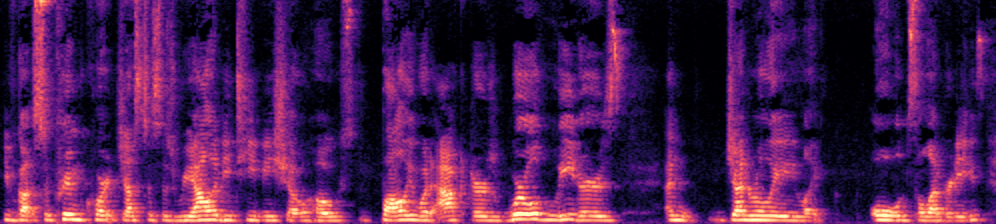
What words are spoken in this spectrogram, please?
You've got Supreme Court justices, reality TV show hosts, Bollywood actors, world leaders, and generally like old celebrities.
